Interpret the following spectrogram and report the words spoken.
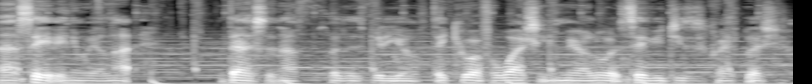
I say it anyway a lot. That's enough for this video. Thank you all for watching. May our Lord and Savior Jesus Christ bless you.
